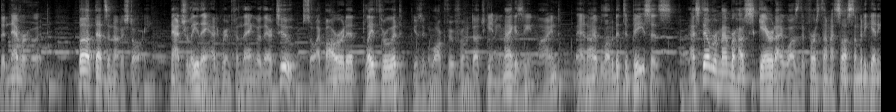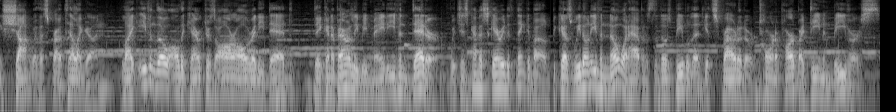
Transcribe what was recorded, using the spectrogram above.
The Neverhood. But that's another story. Naturally, they had Grim Fandango there too, so I borrowed it, played through it, using a walkthrough from a Dutch gaming magazine, mind, and I've loved it to pieces. I still remember how scared I was the first time I saw somebody getting shot with a Sproutella gun. Like, even though all the characters are already dead, they can apparently be made even deader, which is kinda scary to think about, because we don't even know what happens to those people that get sprouted or torn apart by demon beavers.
